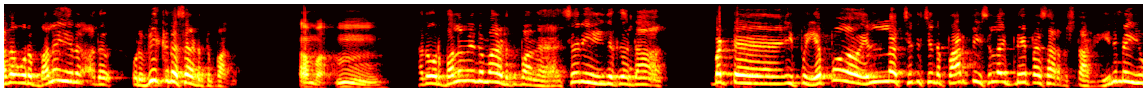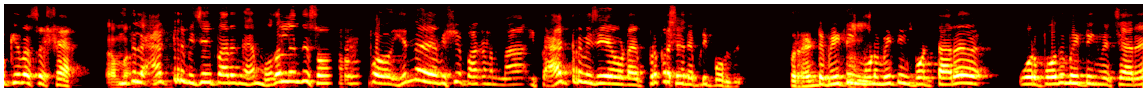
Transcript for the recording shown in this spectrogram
அதை ஒரு பலவீன அதை ஒரு வீக்னஸா எடுத்துப்பாங்க. ஆமா ம். அதை ஒரு பலவீனமா எடுத்துப்பாங்க. சரி இதுக்கு நான் பட் இப்போ எப்போ எல்லா சின்ன சின்ன பார்ட்டிஸ் எல்லாம் இப்படியே பேச ஆரம்பிச்சிட்டாங்க. இனிமே யூ கிவ் அஸ் ஷேர் இதுல ஆக்டர் விஜய் பாருங்க முதல்ல இருந்து. இப்போ என்ன விஷயம் பார்க்கணும்னா இப்ப ஆக்டர் விஜயோட ப்ரிப்பரேஷன் எப்படி போகுது? இப்போ ரெண்டு மீட்டிங். மூணு மீட்டிங் போட்டாரு ஒரு பொது மீட்டிங் வச்சாரு.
